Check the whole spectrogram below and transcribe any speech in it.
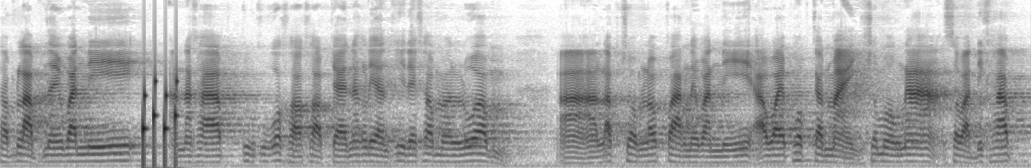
สำหรับในวันนี้นะครับคุณครูก็ขอขอบใจนักเรียนที่ได้เข้ามาร่วมรับชมรับฟังในวันนี้ เอาไว้พบกันใหม่ชั่วโมงหน้า สวัสดีครับ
